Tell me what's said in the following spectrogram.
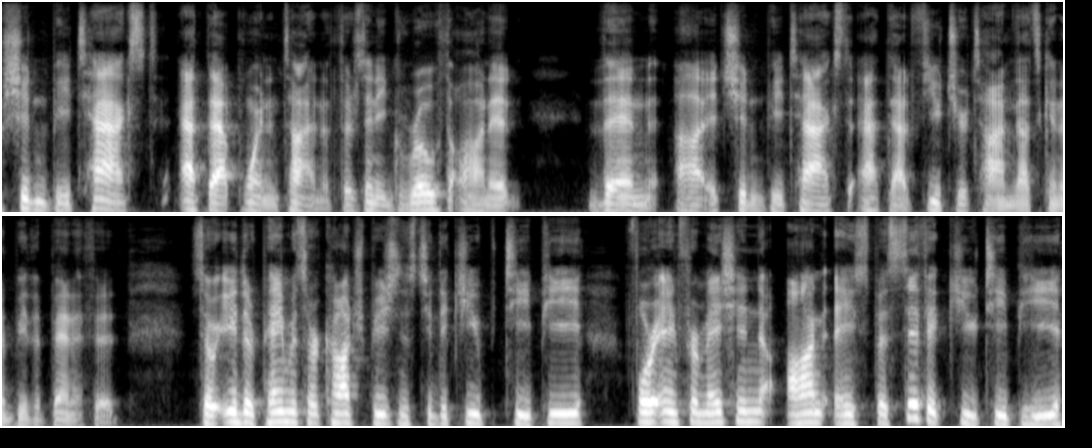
shouldn't be taxed at that point in time. If there's any growth on it, then uh, it shouldn't be taxed at that future time. That's going to be the benefit. So either payments or contributions to the QTP. For information on a specific QTP,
